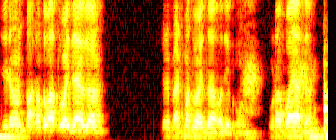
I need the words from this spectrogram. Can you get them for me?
ਜਿਹੜਾ ਹੁਣ ਧਾਰਨਾ ਤੋਂ ਬਾਅਦ ਵੱਜਦਾ ਹੈਗਾ, ਜਿਹੜਾ ਬੈਠਮਾ ਤੋਂ ਵੱਜਦਾ ਉਹ ਦੇਖੋ ਹੁਣ ਥੋੜਾ ਪਾਇਆ ਤਾਂ।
